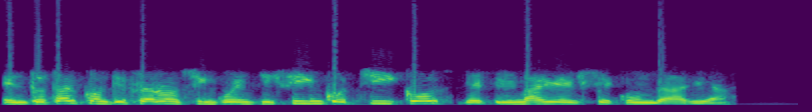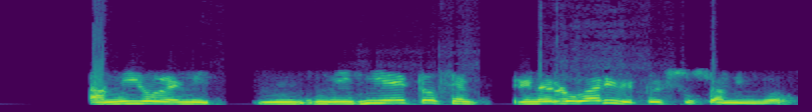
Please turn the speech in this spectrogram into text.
en total contestaron 55 chicos de primaria y secundaria, amigos de mis, mis nietos en primer lugar y después sus amigos.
